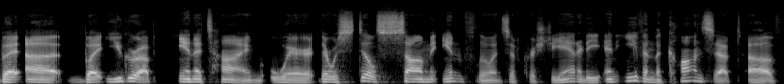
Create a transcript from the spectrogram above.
But uh but you grew up in a time where there was still some influence of Christianity and even the concept of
